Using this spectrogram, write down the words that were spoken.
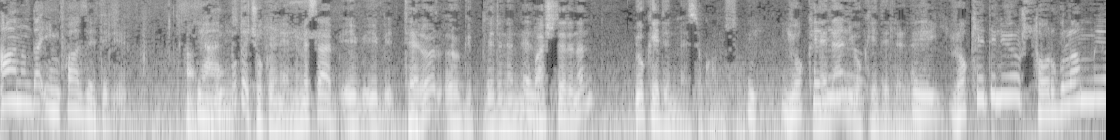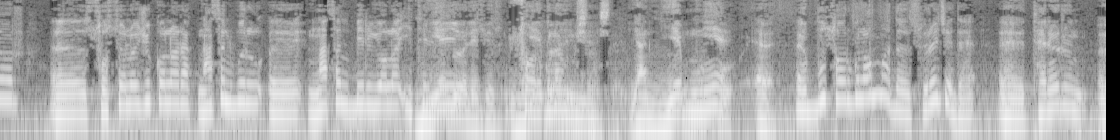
anında infaz ediliyor. Ha, Yani bu, bu da çok önemli. Mesela terör örgütlerinin Evet. başlarının yok edilmesi konusu. yok ediliyor. Neden yok edilirler? E, yok ediliyor, sorgulanmıyor. E, sosyolojik olarak nasıl bir e, nasıl bir yola itildiği niye böyle bir niye böyle sorgulanmıyor. bir şey işte? Yani niye bu, Niye? bu- evet. E, bu sorgulanmadığı sürece de e, terörün e,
